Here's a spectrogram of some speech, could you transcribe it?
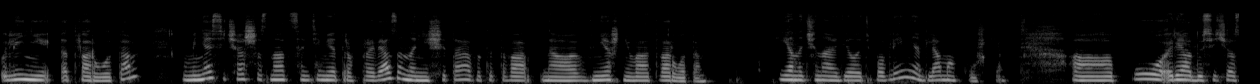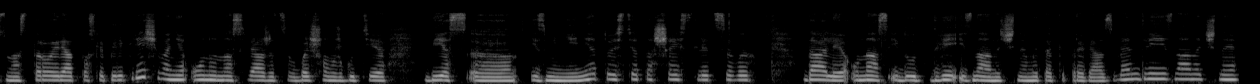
линии отворота у меня сейчас 16 сантиметров провязано, не считая вот этого а, внешнего отворота. Я начинаю делать убавление для макушки. А, по ряду сейчас у нас второй ряд после перекрещивания. Он у нас вяжется в большом жгуте без э, изменения, то есть это 6 лицевых. Далее у нас идут 2 изнаночные, мы так и провязываем 2 изнаночные.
